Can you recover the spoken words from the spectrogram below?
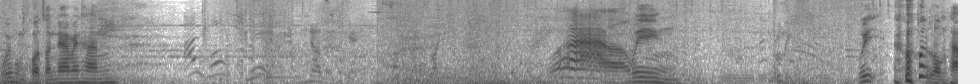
อุ้ยผมกดสัญญาไม่ทัน วิ่งอุ้ยลงเท้า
